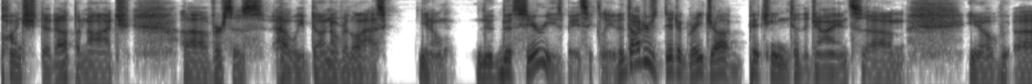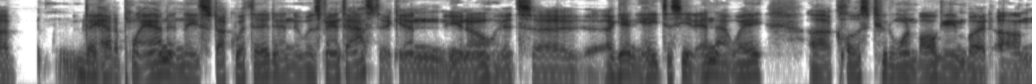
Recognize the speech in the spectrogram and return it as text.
punched it up a notch uh, versus how we've done over the last, you know, the, the series. Basically, the Dodgers yeah. did a great job pitching to the Giants. Um, you know, uh, they had a plan and they stuck with it and it was fantastic and you know it's uh, again you hate to see it end that way uh, close two to one ball game but um,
